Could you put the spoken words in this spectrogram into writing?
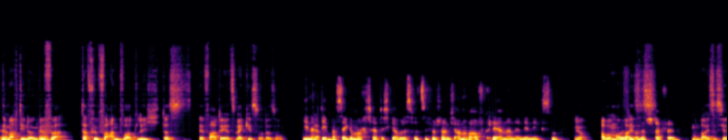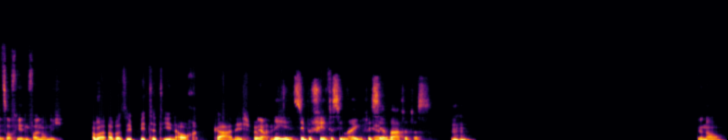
Die ja. macht ihn irgendwie ja. für, dafür verantwortlich, dass der Vater jetzt weg ist oder so. Je nachdem, ja. was er gemacht hat. Ich glaube, das wird sich wahrscheinlich auch noch aufklären dann in den nächsten. Ja, aber man weiß, es, man weiß es jetzt auf jeden Fall noch nicht. Aber, aber sie bittet ihn auch gar nicht. Wirklich. Ja. Nee, sie befiehlt es ihm eigentlich. Sie erwartet es. Mhm. Genau.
